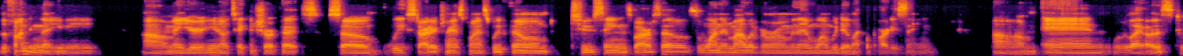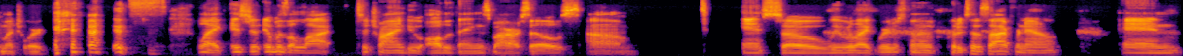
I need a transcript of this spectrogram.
the funding that you need um, and you're you know taking shortcuts. So we started transplants. We filmed two scenes by ourselves, one in my living room, and then one we did like a party scene. Um, and we were like, oh, this is too much work. it's like it's just it was a lot to try and do all the things by ourselves. Um, and so we were like, we're just gonna put it to the side for now. And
